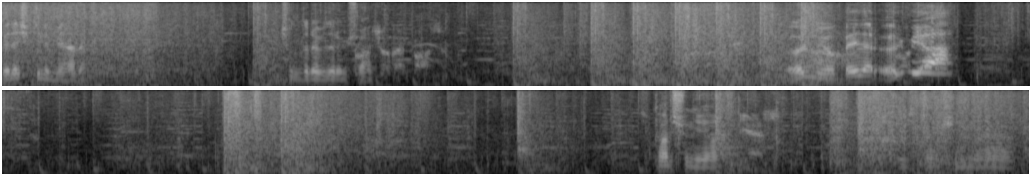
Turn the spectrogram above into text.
beleş kilim yani Çıldırabilirim şu an. Ölmüyor beyler ölmüyor. Çıkar şunu ya. Geçeceğim şimdi ha.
